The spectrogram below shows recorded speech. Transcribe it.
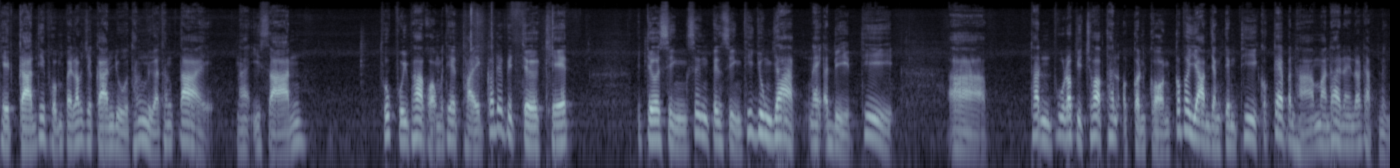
เหตุการณ์ที่ผมไปรับราชการอยู่ทั้งเหนือทั้งใต้นะอีสานทุกภูมิภาคของประเทศไทยก็ได้ไปเจอเคส ไปเจอสิ่งซึ่งเป็นสิ่งที่ยุ่งยากในอดีตที่ ท่านผู้รับผิดชอบท่านก่อนๆก็พยายามอย่างเต็มที่ก็แก้ปัญหามาได้ในระดับหนึ่ง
